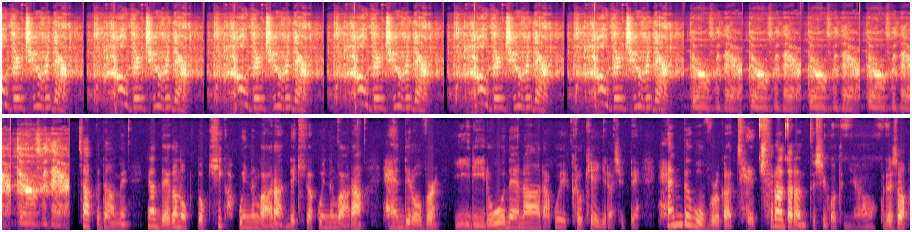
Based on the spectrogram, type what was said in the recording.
Oh, they're two over there. Oh, they're two over there. Oh, they're two over there. Oh, they're two over there. Oh, they're two over there. Oh, they're two over there. They're over there. They're over there. They're over there. They're over there. They're over there. 자, 그 다음에 야 내가 너 키 갖고 있는 거 알아? 내 키 갖고 있는 거 알아? hand it over 이리로 내놔 라고 그렇게 얘기를 하실 때 hand over가 제출하다라는 뜻이거든요. 그래서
